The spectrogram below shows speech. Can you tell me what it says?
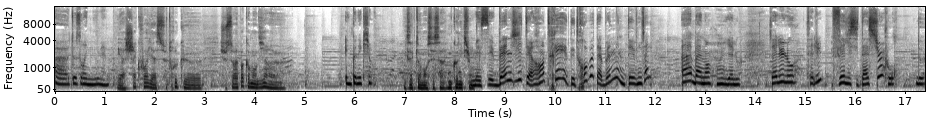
Euh, deux ans et demi même. Et à chaque fois il y a ce truc, euh, je saurais pas comment dire. euh, Une connexion. Exactement, c'est ça, une connexion. Mais c'est Benji, t'es rentré, t'es trop beau, t'as bonne mine, t'es venu seul Ah bah non, il y a Lou. Salut Lou, Salut félicitations Pour deux.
